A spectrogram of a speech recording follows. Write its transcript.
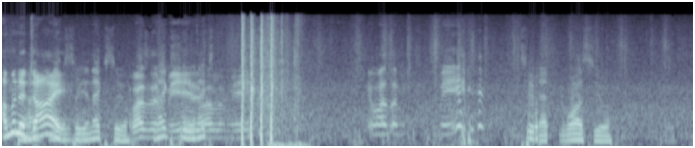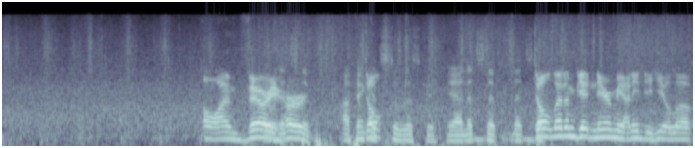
I'm gonna Behind- die. Next to you, next to you. It wasn't next me, to you, it next wasn't me. It wasn't me. to. That was you. Oh, I'm very Oh, hurt. slip. I think Don't- it's too risky. Yeah, let's slip. Let's. Don't let him get near me. I need to heal up.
